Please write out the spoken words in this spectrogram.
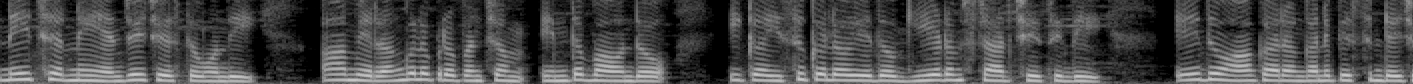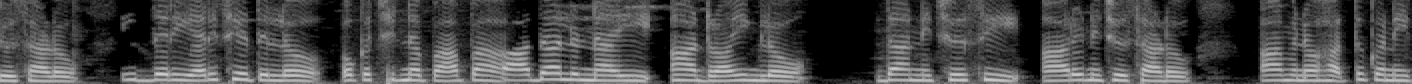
నేచర్ని ఎంజాయ్ చేస్తూ ఉంది. ఆమె రంగుల ప్రపంచం ఎంత బాగుందో ఇక ఇసుకలో ఏదో గీయడం స్టార్ట్ చేసింది. ఏదో ఆకారం కనిపిస్తుంటే చూశాడు. ఇద్దరి అరిచేతుల్లో ఒక చిన్న పాప పాదాలున్నాయి ఆ డ్రాయింగ్లో. దాన్ని చూసి ఆరుని చూశాడు. ఆమెను హత్తుకొని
